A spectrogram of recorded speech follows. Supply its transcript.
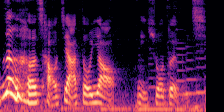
任何吵架都要。你说对不起。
